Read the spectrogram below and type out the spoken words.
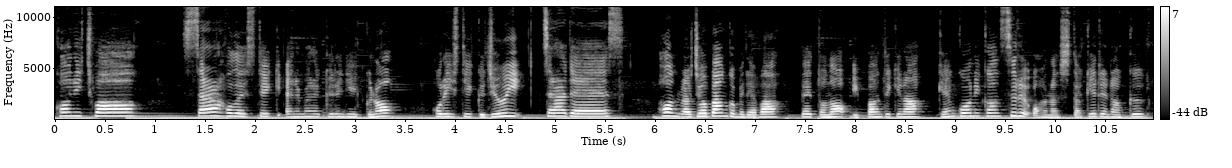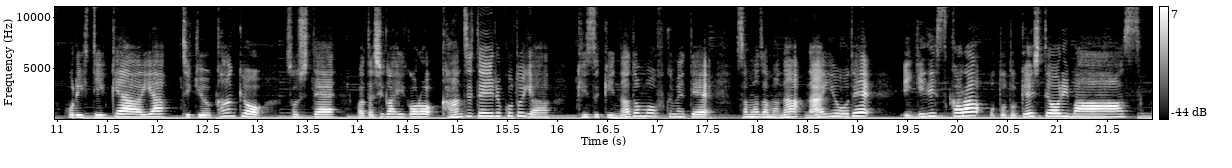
こんにちは。サラホリスティックアニマルクリニックのホリスティック獣医、サラです。本ラジオ番組では、ペットの一般的な健康に関するお話だけでなく、ホリスティックケアや地球環境、そして私が日頃感じていることや気づきなども含めて様々な内容でイギリスからお届けしております。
